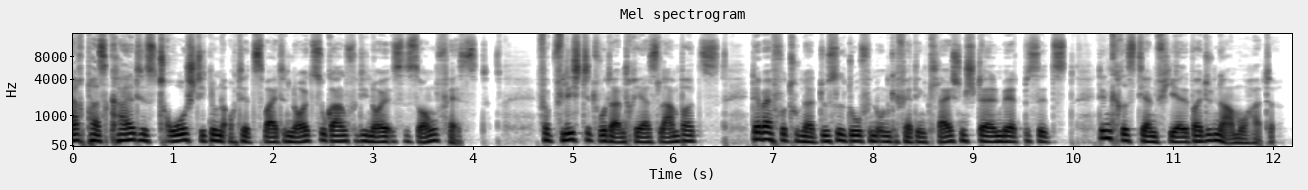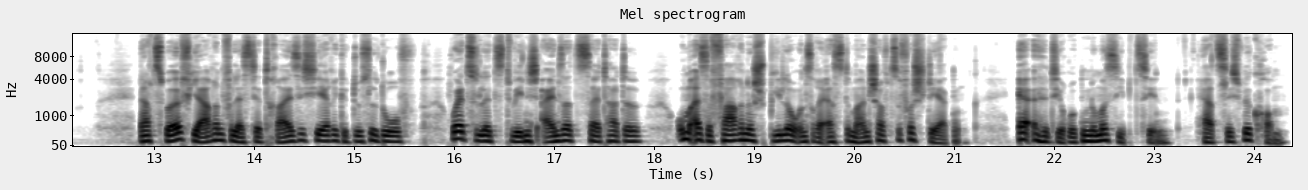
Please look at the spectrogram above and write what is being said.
Nach Pascal Distro steht nun auch der zweite Neuzugang für die neue Saison fest. Verpflichtet wurde Andreas Lamberts, der bei Fortuna Düsseldorf in ungefähr den gleichen Stellenwert besitzt, den Christian Fiel bei Dynamo hatte. Nach zwölf Jahren verlässt der 30-jährige Düsseldorf wo er zuletzt wenig Einsatzzeit hatte, um als erfahrener Spieler unsere erste Mannschaft zu verstärken. Er erhält die Rückennummer 17. Herzlich willkommen.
